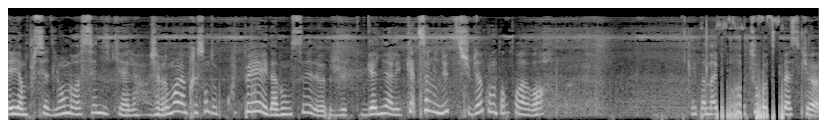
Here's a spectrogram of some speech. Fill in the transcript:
Et en plus il y a de l'ombre, c'est nickel. J'ai vraiment l'impression de couper et d'avancer. Je vais gagner les 4-5 minutes, je suis bien contente, on va voir. Et pas mal de retour aussi parce que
